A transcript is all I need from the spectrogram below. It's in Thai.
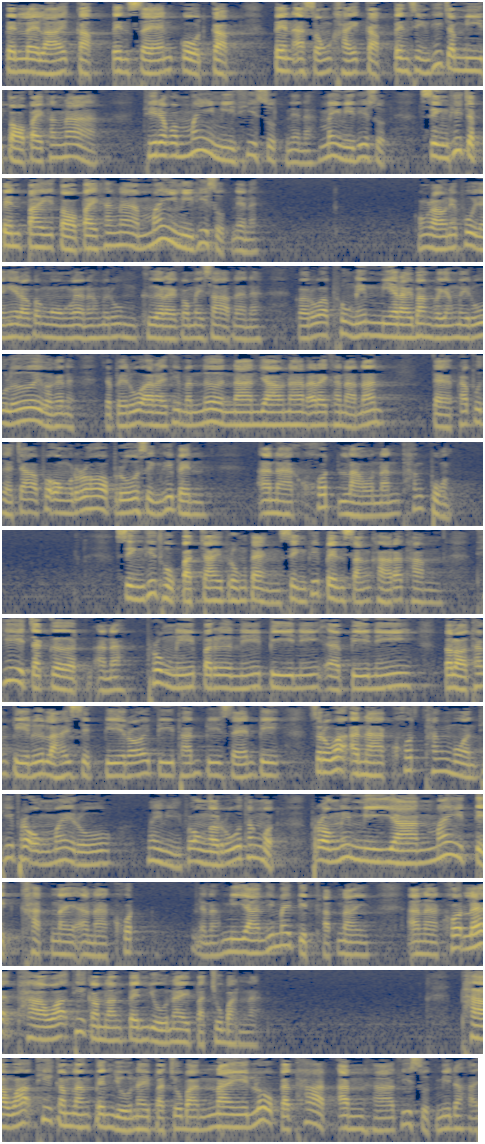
เป็นหลายๆกับ เป็นแสนโกดกับ เป็นอสงไขยกับ เป็นสิ่งที่จะมีต่อไปข้างหน้า ที่เรียกว่าไม่มีที่สุดเนี่ยนะไม่มีที่สุด สิ่งที่จะเป็นไปต่อไปข้างหน้าไม่มีที่สุดเนี่ยนะของเราเนี่ยพูดอย่างนี้เราก็งงแล้วนะไม่รู้คืออะไรก็ไม่ทราบแล้วนะก็รู้ว่าพรุ่งนี้มีอะไรบ้างก็ยังไม่รู้เลยว่ากันนะจะไปรู้อะไรที่มันเนิ่นนานยาวนานอะไรขนาดนั้น แต่พระพุทธเจ้าพระองค์รอบรู้สิ่งที่เป็นอนาคตเหล่านั้นทั้งปวง สิ่งที่ถูกปัจจัยปรุงแต่ง สิ่งที่เป็นสังขารธรรม ที่จะเกิดอะนะพรุ่งนี้ปรืนนี้ปีนี้เอ่อปีนี้ ตลอดทั้งปีหรือหลายสิบปีร้อยปีพันปีแสนปีสรุปว่าอนาคตทั้งมวลที่พระองค์ไม่รู้ไม่มีพระองค์รู้ทั้งหมด พระองค์นี่มียานไม่ติดขัดในอนาคตเนี่ยนะมียานที่ไม่ติดขัดในอนาคตและภาวะที่กำลังเป็นอยู่ในปัจจุบันนะภาวะที่กำลังเป็นอยู่ในปัจจุบันในโลกธาตุอันหาที่สุดไม่ได้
